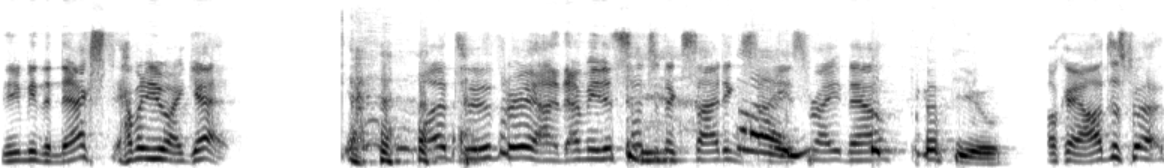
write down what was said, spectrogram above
You mean the next? How many do I get? One, two, three. I, I, mean, it's such an exciting space right now. A few. Okay, I'll just uh,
